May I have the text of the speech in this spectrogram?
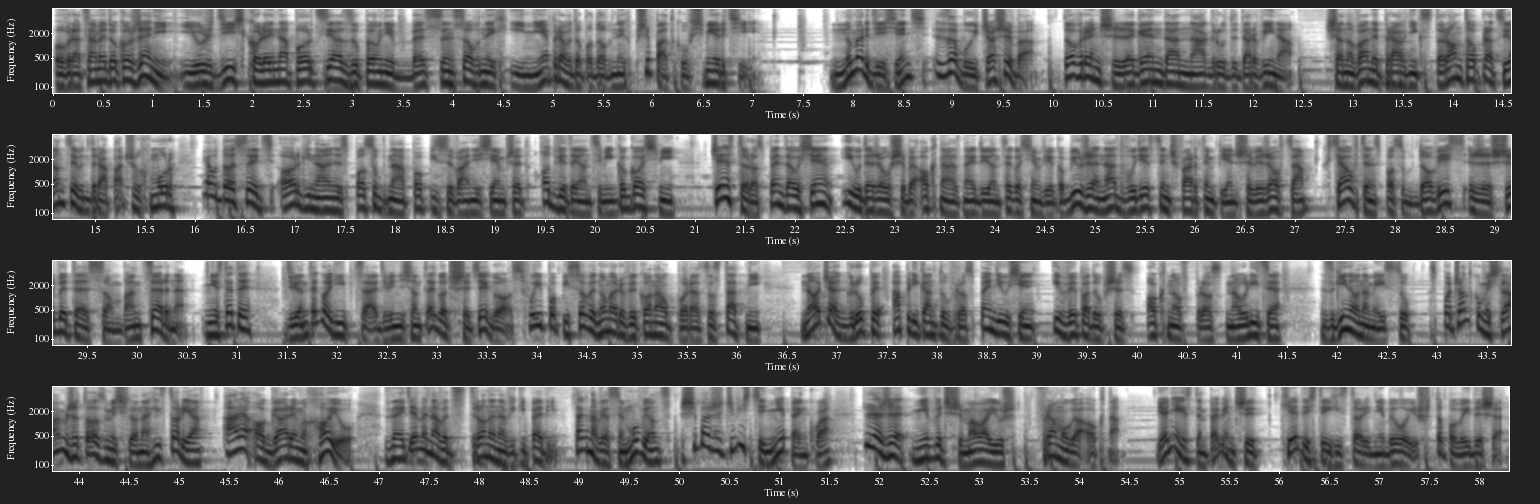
Powracamy do korzeni. Już dziś kolejna porcja zupełnie bezsensownych i nieprawdopodobnych przypadków śmierci. Numer 10. Zabójcza szyba. To wręcz legenda nagród Darwina. Szanowany prawnik z Toronto, pracujący w drapaczu chmur, miał dosyć oryginalny sposób na popisywanie się przed odwiedzającymi go gośćmi. Często rozpędzał się i uderzał szybę okna znajdującego się w jego biurze na 24 piętrze wieżowca. Chciał w ten sposób dowieść, że szyby te są pancerne. Niestety 9 lipca 93 swój popisowy numer wykonał po raz ostatni. Na oczach grupy aplikantów rozpędził się i wypadł przez okno wprost na ulicę. Zginął na miejscu. Z początku myślałem, że to zmyślona historia, ale o Garym Hoju znajdziemy nawet stronę na Wikipedii. Tak nawiasem mówiąc, szyba rzeczywiście nie pękła, tyle że nie wytrzymała już framuga okna. Ja nie jestem pewien, czy kiedyś tej historii nie było już w topowej dysze.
